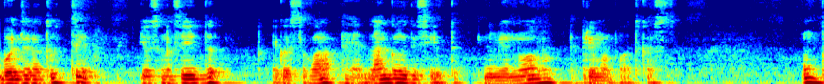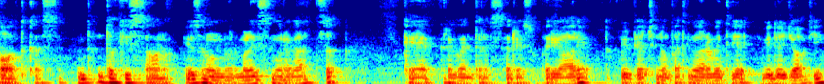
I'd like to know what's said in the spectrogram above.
Buongiorno a tutti, io sono Sid e questo qua è l'angolo di Sid, il mio nuovo e primo podcast. Un podcast, intanto chi sono? Io sono un normalissimo ragazzo che frequenta le storie superiori, a cui piacciono particolarmente i videogiochi,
